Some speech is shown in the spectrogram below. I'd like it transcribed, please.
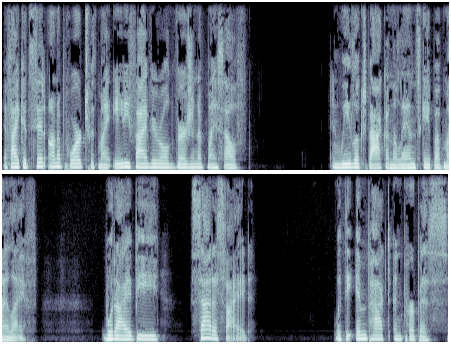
if I could sit on a porch with my 85 year old version of myself and we looked back on the landscape of my life, would I be satisfied with the impact and purpose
